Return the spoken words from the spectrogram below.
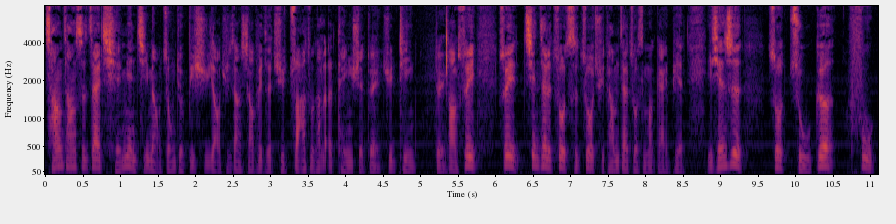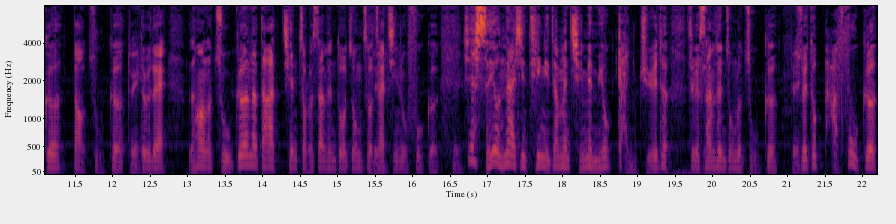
常常是在前面几秒钟就必须要去让消费者去抓住他的 attention，对，去听，对，啊、哦，所以所以现在的作词作曲，他们在做什么改变？以前是。说主歌、副歌到主歌，对对不对？然后呢，主歌呢，大家先走了三分多钟之后，再进入副歌。现在谁有耐心听你在那边前面没有感觉的这个三分钟的主歌？对，所以都把副歌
